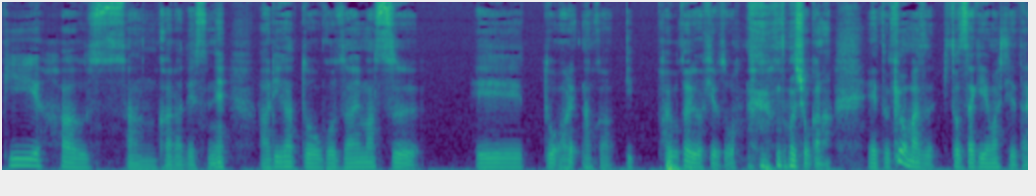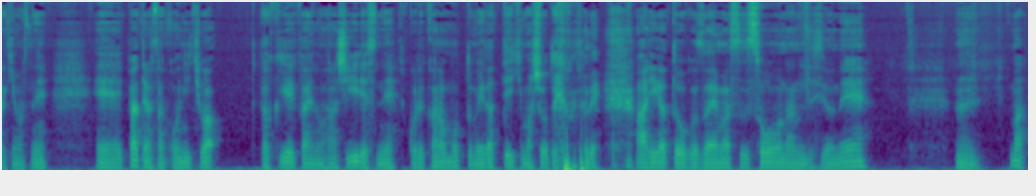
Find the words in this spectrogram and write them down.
ピーハウスさんからですね、ありがとうございます。えーと、あれ？なんかいっぱいお便りが来てるぞ。どうしようかな。えーと、今日まず一つだけ読ませていただきますね。えー、パーテナーさん、こんにちは。学芸会のお話いいですね。これからもっと目立っていきましょうということで、ありがとうございます。そうなんですよね。うん。まあ、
